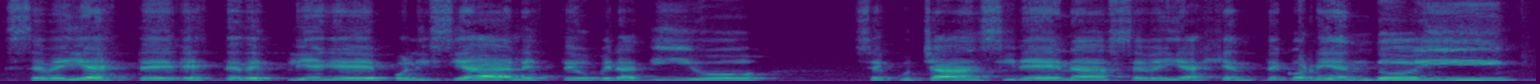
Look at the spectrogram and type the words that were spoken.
se veía este, este despliegue policial, este operativo, se escuchaban sirenas, se veía gente corriendo y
